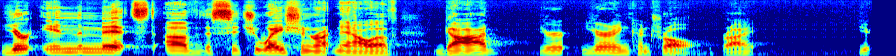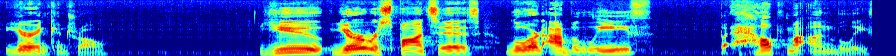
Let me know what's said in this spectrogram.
you're in the midst of the situation right now of God, you're, you're in control, right? You're in control. You, your response is, Lord, I believe, but help my unbelief.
